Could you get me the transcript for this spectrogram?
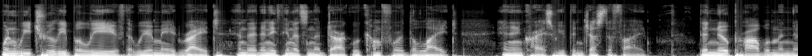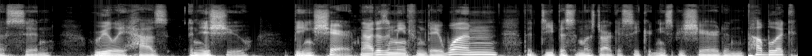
when we truly believe that we are made right and that anything that's in the dark will come forward the light, and in Christ we've been justified, then no problem and no sin really has an issue being shared. Now, it doesn't mean from day one the deepest and most darkest secret needs to be shared in public,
